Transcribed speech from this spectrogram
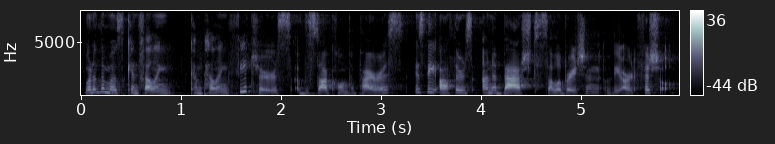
One of the most compelling, compelling features of the Stockholm Papyrus is the author's unabashed celebration of the artificial.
